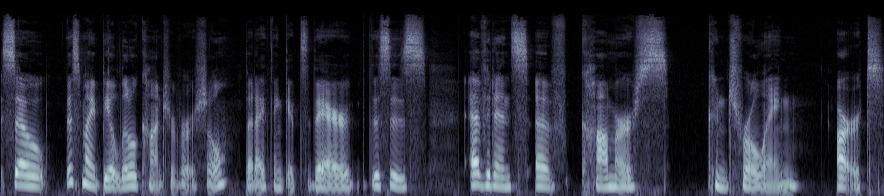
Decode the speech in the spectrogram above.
So this might be a little controversial, but I think it's there. This is evidence of commerce controlling art.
